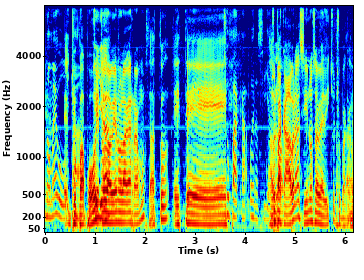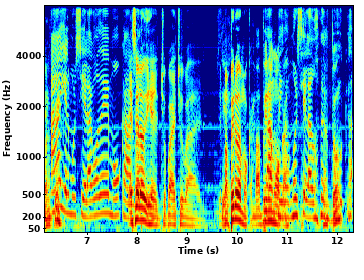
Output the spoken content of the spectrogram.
No me gusta. El Que chupapolla. todavía no la agarramos. Exacto. Este. Chupaca. Bueno, sí, ya. Chupacabra, sí, no se había dicho chupacabra. Ah, y el murciélago de Moca. Ese lo dije, el chupa, el chupa, el Sí. vampiro de Moca. Vampiro Vampiro, moca. murciélago de. Moca.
